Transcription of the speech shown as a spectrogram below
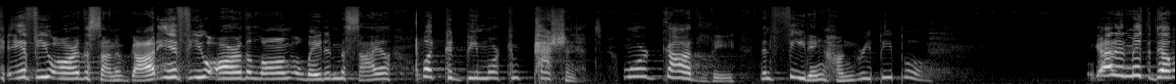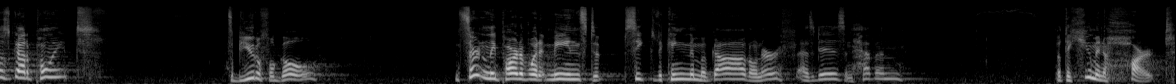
If you are the Son of God, if you are the long awaited Messiah, what could be more compassionate, more godly than feeding hungry people? You got to admit the devil's got a point. It's a beautiful goal. It's certainly part of what it means to seek the kingdom of God on earth as it is in heaven. But the human heart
